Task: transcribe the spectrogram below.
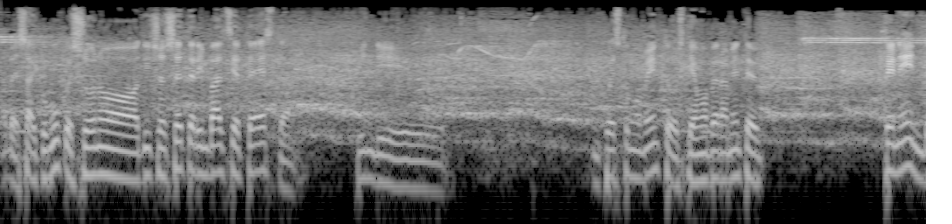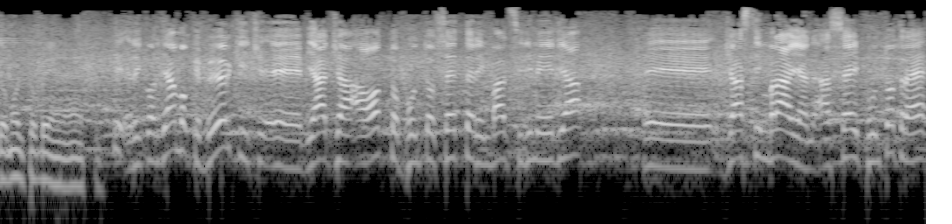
Vabbè sai comunque sono 17 rimbalzi a testa quindi in questo momento stiamo veramente tenendo molto bene. Ecco. Sì, ricordiamo che Berkic eh, viaggia a 8.7 rimbalzi di media, eh, Justin Bryan a 6.3,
